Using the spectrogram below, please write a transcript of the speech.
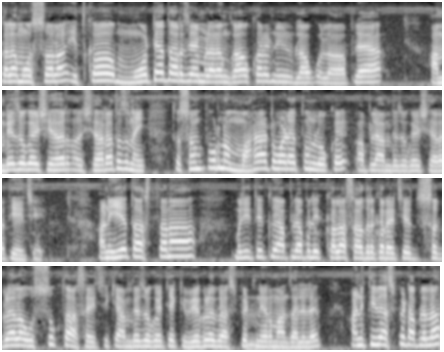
कला महोत्सवाला इतकं मोठ्या दर्जा मिळाला. गावकऱ्यांनी लाव आपल्या आंबेजोगाई शहर शहरातच नाही तर संपूर्ण मराठवाड्यातून लोक आपल्या आंबेजोगाई शहरात यायचे. आणि येत असताना म्हणजे तिथली आपली आपली कला सादर करायचे सगळ्याला उत्सुकता असायची की आंबेजोगाईत एक वेगळं व्यासपीठ निर्माण झालेलं आहे. आणि ती व्यासपीठ आपल्याला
